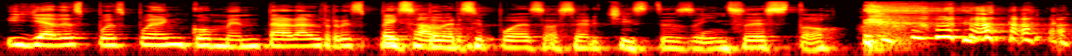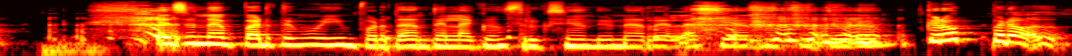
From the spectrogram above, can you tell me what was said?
y ya después pueden comentar al respecto. Y saber si puedes hacer chistes de incesto. es una parte muy importante en la construcción de una relación futuro. Creo, pero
